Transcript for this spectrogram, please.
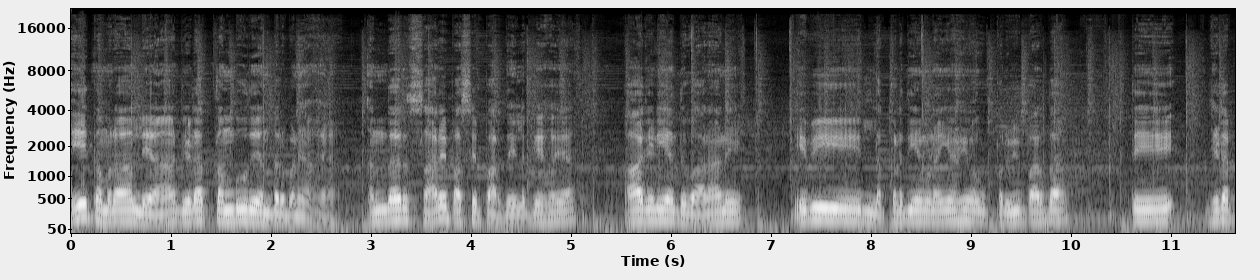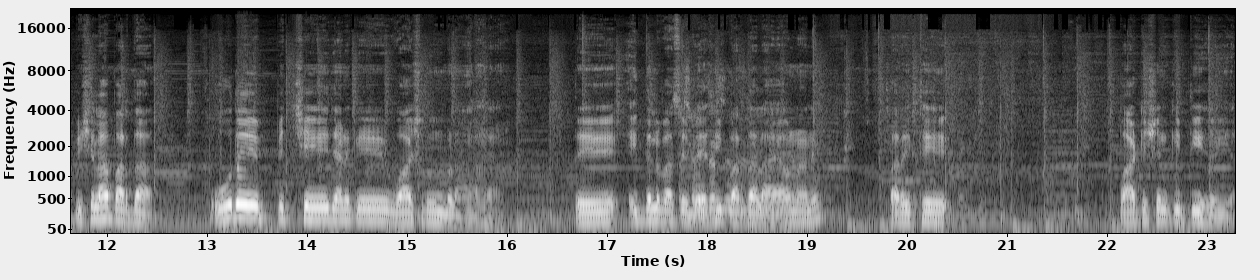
ਇਹ ਕਮਰਾ ਲਿਆ ਜਿਹੜਾ ਤੰਬੂ ਦੇ ਅੰਦਰ ਬਣਿਆ ਹੋਇਆ। ਅੰਦਰ ਸਾਰੇ ਪਾਸੇ ਪਰਦੇ ਲੱਗੇ ਹੋਏ ਆ। ਆ ਜਿਹੜੀਆਂ ਦੀਵਾਰਾਂ ਨੇ ਇਹ ਵੀ ਲੱਕੜ ਦੀਆਂ ਬਣਾਈਆਂ ਹੋਈਆਂ ਉੱਪਰ ਵੀ ਪਰਦਾ ਤੇ ਜਿਹੜਾ ਪਿਛਲਾ ਪਰਦਾ ਉਹਦੇ ਪਿੱਛੇ ਜਾਣ ਕੇ ਵਾਸ਼ਰੂਮ ਬਣਾਇਆ ਹੋਇਆ। ਤੇ ਇਧਰਲੇ ਪਾਸੇ ਵੈਸੇ ਹੀ ਪਰਦਾ ਲਾਇਆ ਉਹਨਾਂ ਨੇ ਪਰ ਇੱਥੇ ਪਾਰਟੀਸ਼ਨ ਕੀਤੀ ਹੋਈ ਆ।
